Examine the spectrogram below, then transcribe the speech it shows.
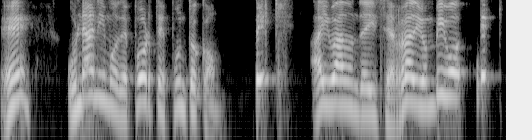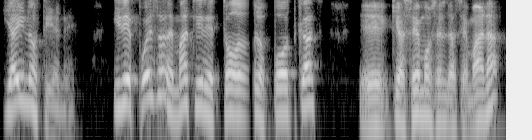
¿eh? unánimodeportes.com. ¡Pic! Ahí va donde dice radio en vivo, y ahí nos tiene. Y después además tiene todos los podcasts eh, que hacemos en la semana,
